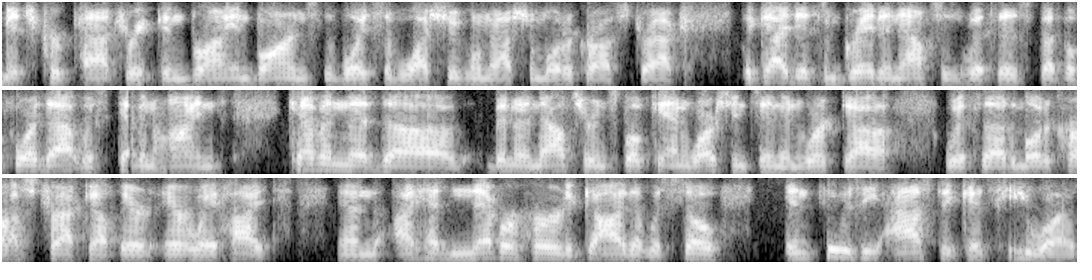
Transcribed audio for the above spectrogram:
Mitch Kirkpatrick and Brian Barnes, the voice of Washougal National Motocross Track. The guy did some great announcers with us, but before that was Kevin Hines. Kevin had uh, been an announcer in Spokane, Washington, and worked uh, with uh, the motocross track out there at Airway Heights. And I had never heard a guy that was so enthusiastic as he was.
